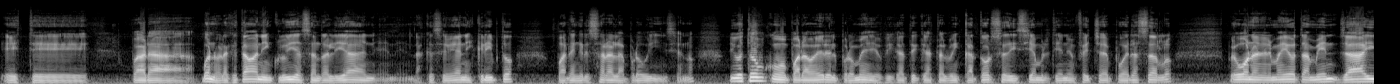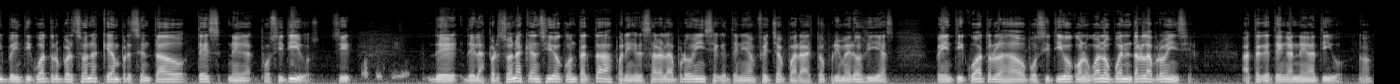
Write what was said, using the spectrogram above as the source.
este, para, bueno, las que estaban incluidas en realidad en, las que se habían inscrito para ingresar a la provincia. ¿no? Digo, esto como para ver el promedio, fíjate que hasta el 14 de diciembre tienen fecha de poder hacerlo pero bueno, en el medio también ya hay 24 personas que han presentado test positivos. Es decir, de, de, las personas que han sido contactadas para ingresar a la provincia, que tenían fecha para estos primeros días, 24 las han dado positivo, con lo cual no pueden entrar a la provincia hasta que tengan negativo, ¿no?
